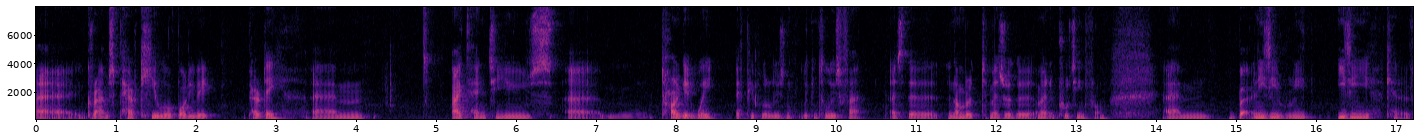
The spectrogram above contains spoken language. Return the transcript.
uh, grams per kilo of body weight per day. Um, I tend to use um, target weight if people are losing looking to lose fat as the, the number to measure the amount of protein from. Um, but an easy read, easy kind of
